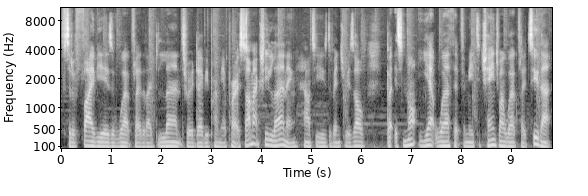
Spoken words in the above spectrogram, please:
sort of five years of workflow that I learned through Adobe Premiere Pro. So I'm actually learning how to use DaVinci Resolve but it's not yet worth it for me to change my workflow to that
